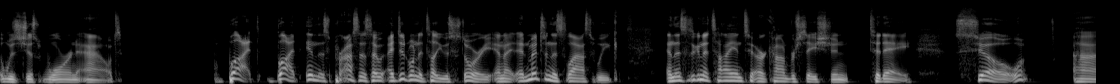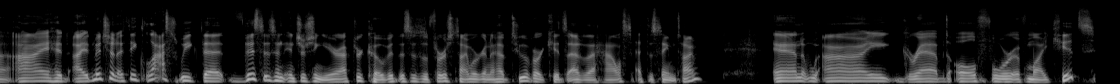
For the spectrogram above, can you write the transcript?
was just worn out. But but in this process, I, I did want to tell you a story, and I, I mentioned this last week, and this is going to tie into our conversation today. So uh, I had I had mentioned I think last week that this is an interesting year after COVID. This is the first time we're going to have two of our kids out of the house at the same time, and I grabbed all four of my kids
